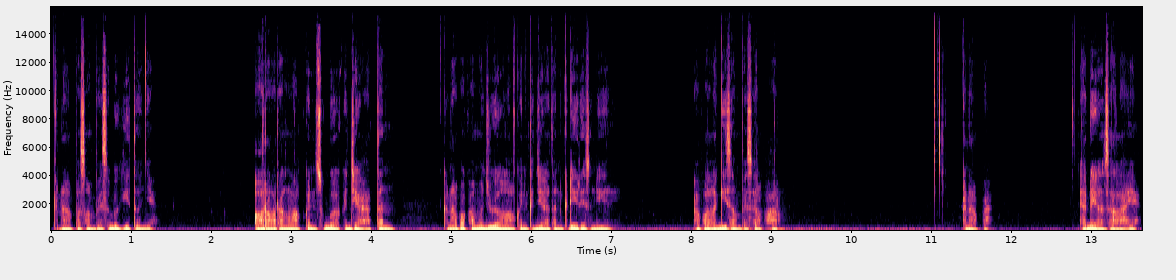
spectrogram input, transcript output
Kenapa sampai sebegitunya? Orang-orang lakuin sebuah kejahatan, Kenapa kamu juga ngelakuin kejahatan ke diri sendiri? Apalagi sampai self harm. Kenapa? Ada yang salah ya?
